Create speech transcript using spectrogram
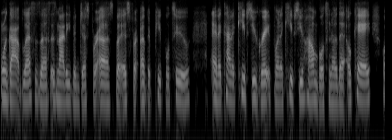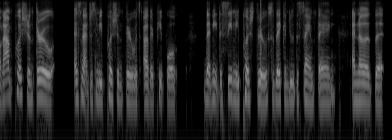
when God blesses us, it's not even just for us, but it's for other people too. And it kind of keeps you grateful and it keeps you humble to know that, okay, when I'm pushing through, it's not just me pushing through, it's other people that need to see me push through so they can do the same thing and know that, that,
